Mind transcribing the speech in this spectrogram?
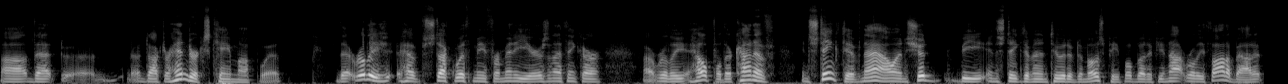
uh, that uh, Dr. Hendricks came up with that really have stuck with me for many years and I think are really helpful. They're kind of instinctive now and should be instinctive and intuitive to most people, but if you've not really thought about it,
